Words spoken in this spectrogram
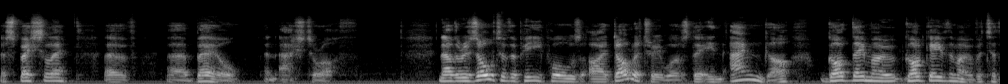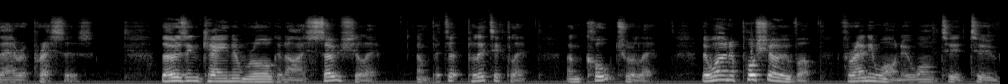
especially of uh, Baal and Ashtaroth. Now, the result of the people's idolatry was that in anger, God, they God gave them over to their oppressors. Those in Canaan were organised socially and politically and culturally. They weren't a pushover for anyone who wanted to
